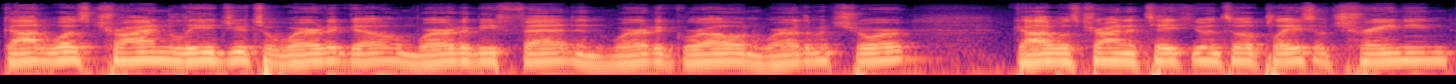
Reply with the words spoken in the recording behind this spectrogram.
God was trying to lead you to where to go and where to be fed and where to grow and where to mature. God was trying to take you into a place of training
